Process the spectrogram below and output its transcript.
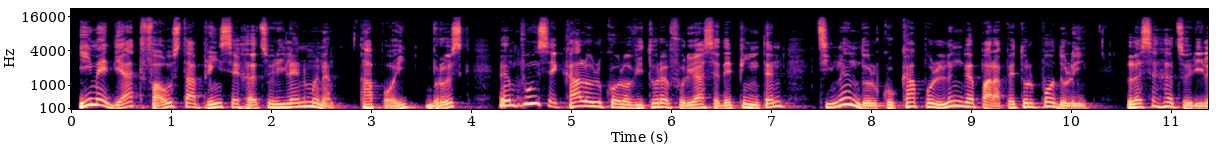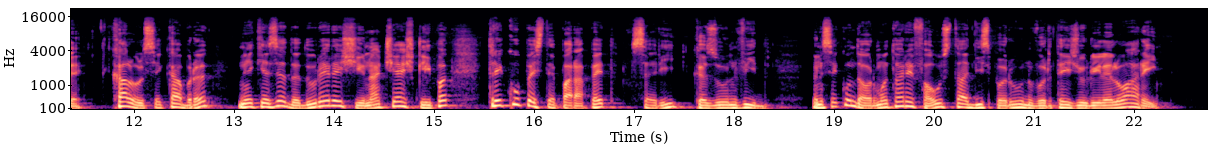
Imediat Fausta prinse hățurile în mână. Apoi, brusc, împunse calul cu o lovitură furioasă de pinten, ținându-l cu capul lângă parapetul podului. Lăsă hățurile. Calul se cabră, necheză de durere și în aceeași clipă trecu peste parapet, sări, căzu în vid. În secunda următoare, Fausta dispăru în vârtejurile loarei.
